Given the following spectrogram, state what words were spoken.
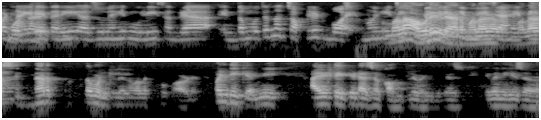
पण नाही. तरी अजूनही मुली सगळ्या एकदम होतात ना चॉकलेट बॉय म्हणून मला आवडेल यार मला मला सिद्धार्थ फक्त म्हटलेलं मला खूप आवडेल. पण ठीक आहे मी I take it as a compliment because even he is a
